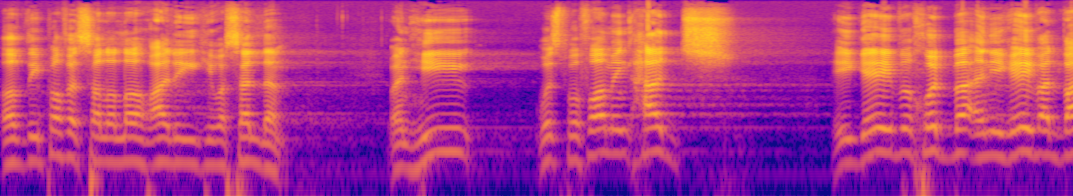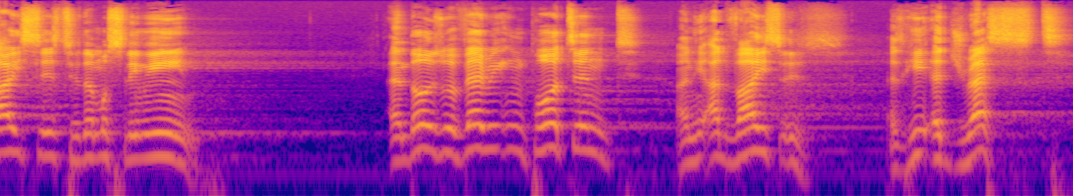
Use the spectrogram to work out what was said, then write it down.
of the Prophet sallallahu alaihi wasallam when he was performing Hajj. He gave a khutbah and he gave advices to the Muslimin. And those were very important. And he advises as he addressed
